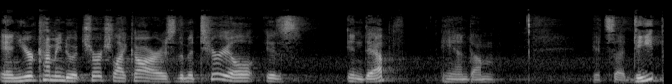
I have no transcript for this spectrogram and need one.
and you're coming to a church like ours, the material is in depth and um, it's uh, deep.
